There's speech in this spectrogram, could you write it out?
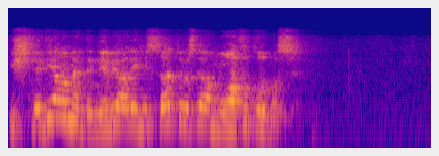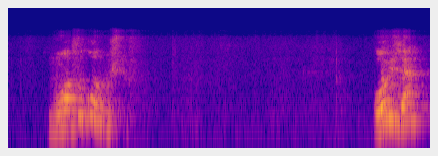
İşlediği amelde Nebi Aleyhisselatü Vesselam'a muvafık olması. Muvafık olmuştur. O yüzden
